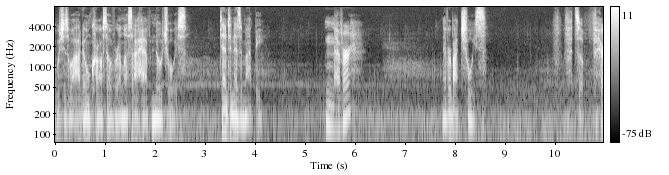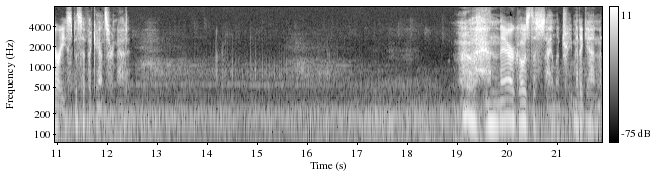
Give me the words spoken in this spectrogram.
which is why I don't cross over unless I have no choice. Tempting as it might be, Never? Never by choice. That's a very specific answer, Ned. Ugh, and there goes the silent treatment again.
